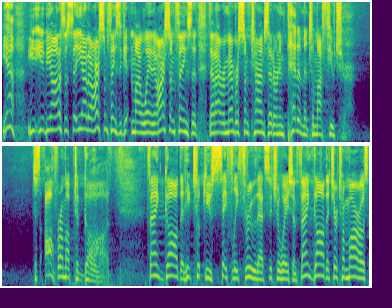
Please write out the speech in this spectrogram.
Yeah, you, you, be honest and say, yeah, there are some things that get in my way. There are some things that, that I remember sometimes that are an impediment to my future. Just offer them up to God. Thank God that He took you safely through that situation. Thank God that your tomorrows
